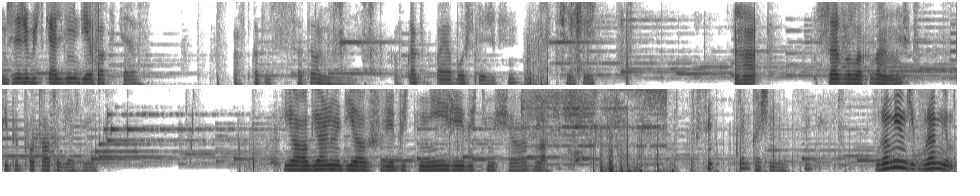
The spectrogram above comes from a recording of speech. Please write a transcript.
Bize Rabbit geldi mi diye bakacağız. Alt katı satalım biz? Alt kat baya boş gözüksün. Çünkü. Aha. Server lock'ı varmış. Pipi potato geldi. Ya gelmedi ya şu Rabbit. Ne Rabbit'miş ya abi. Bak sen, sen kaşındın sen. Vuramıyorum ki vuramıyorum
